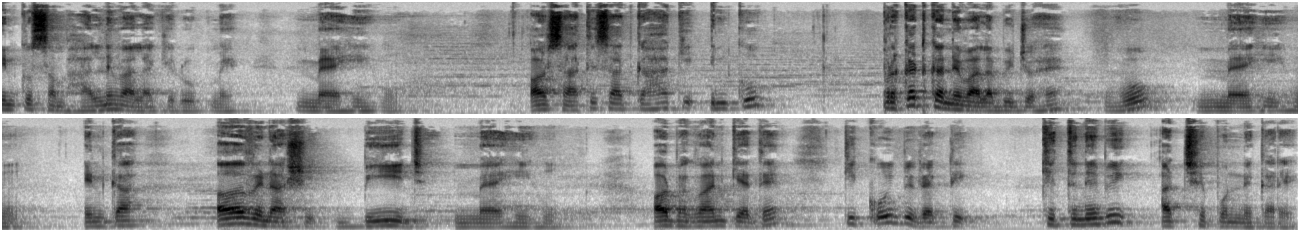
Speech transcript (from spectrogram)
इनको संभालने वाला के रूप में मैं ही हूँ। और साथ ही साथ कहा कि इनको प्रकट करने वाला भी जो है, वो मैं ही हूँ। इनका अविनाशी बीज मैं ही हूँ। और भगवान कहते हैं कि कोई भी व्यक्ति कितने भी अच्छे पुण्य करे,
